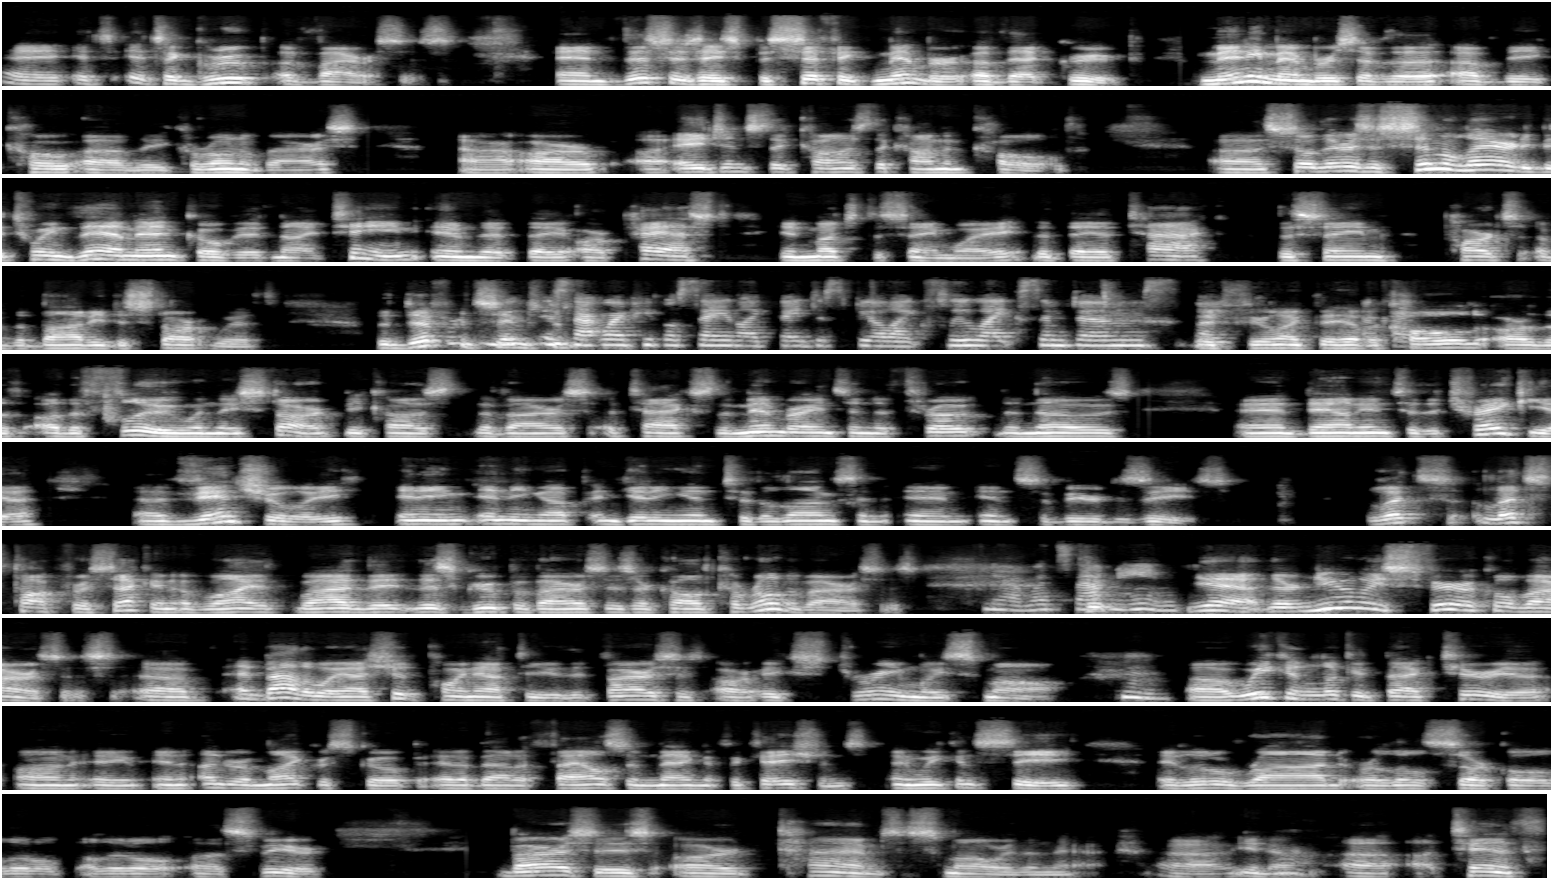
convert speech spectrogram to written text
a, it's it's a group of viruses, and this is a specific member of that group. Many members of the of the co, uh, the coronavirus are uh, agents that cause the common cold. Uh, so there is a similarity between them and COVID 19 in that they are passed in much the same way, that they attack the same parts of the body to start with. The difference seems is that why people say like they just feel like flu-like symptoms? Like, they feel like they have okay. a cold or the or the flu when they start because the virus attacks the membranes in the throat, the nose, and down into the trachea, eventually ending, ending up and getting into the lungs and, and, and severe disease. Let's let's talk for a second of why why the, this group of viruses are called coronaviruses. Yeah, what's that mean? Yeah, they're nearly spherical viruses. Uh, and by the way, I should point out to you that viruses are extremely small. Hmm. Uh, we can look at bacteria on a in, under a microscope at about a thousand magnifications, and we can see a little rod or a little circle, a little a little uh, sphere. Viruses are times smaller than that. Uh, you know, uh, a tenth,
